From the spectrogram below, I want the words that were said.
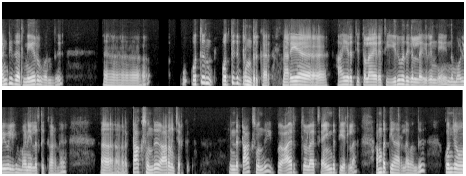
பண்டிதர் நேரு வந்து ஒத்து ஒத்துக்கிட்டு இருந்திருக்காரு நிறைய ஆயிரத்தி தொள்ளாயிரத்தி இருபதுகளில் இருந்தே இந்த மொழிவழி மாநிலத்துக்கான டாக்ஸ் வந்து ஆரம்பிச்சிருக்கு. இந்த டாக்ஸ் வந்து இப்போ ஆயிரத்தி தொள்ளாயிரத்தி ஐம்பத்தி ஏழில் ஐம்பத்தி ஆறில் வந்து கொஞ்சம்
